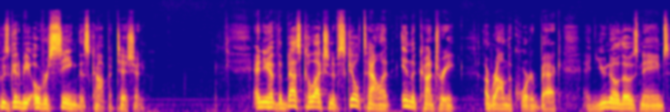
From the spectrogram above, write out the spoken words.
who's going to be overseeing this competition and you have the best collection of skill talent in the country around the quarterback. And you know those names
